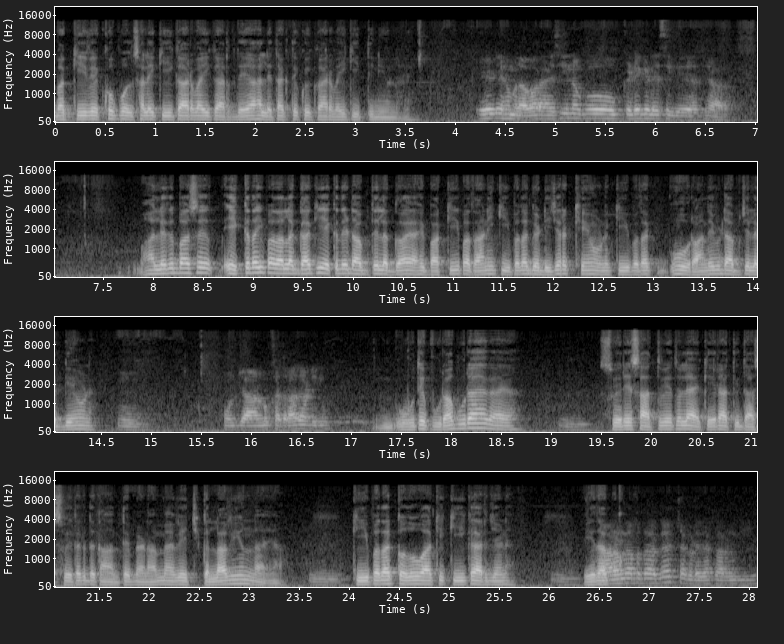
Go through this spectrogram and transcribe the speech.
ਬਾਕੀ ਵੇਖੋ ਪੁਲਿਸ ਵਾਲੇ ਕੀ ਕਾਰਵਾਈ ਕਰਦੇ ਆ। ਹਲੇ ਤੱਕ ਤੇ ਕੋਈ ਕਾਰਵਾਈ ਕੀਤੀ ਨਹੀਂ ਉਹਨਾਂ ਨੇ। ਇਹ ਜਿਹੜੇ ਹਮਲਾਵਰ ਆਏ ਸੀ? ਇਹਨਾਂ ਕੋ ਕਿਹੜੇ ਕਿਹੜੇ ਸੀਗੇ ਹਥਿਆਰ? ਹਾਲੇ ਤਾਂ ਬਸ ਇੱਕ ਦਾ ਹੀ ਪਤਾ ਲੱਗਾ ਕਿ ਇੱਕ ਦੇ ਡੱਬ ਤੇ ਲੱਗਾ ਹੋਇਆ ਸੀ। ਬਾਕੀ ਪਤਾ ਨਹੀਂ ਕੀ ਪਤਾ ਗੱਡੀ 'ਚ ਰੱਖੇ ਹੋਣ ਕੀ ਪਤਾ ਹੋਰਾਂ ਦੇ ਵੀ ਡੱਬ 'ਚ ਲੱਗੇ ਹੋਣ। ਹੂੰ। ਹੁਣ ਜਾਣ ਨੂੰ ਖਤਰਾ ਤੁਹਾਡੀ ਨੂੰ? ਉਹ ਤੇ ਪੂਰਾ ਪੂਰਾ ਹੈਗਾ ਆ। ਹੂੰ। ਸਵੇਰੇ 7 ਵਜੇ ਤੋਂ ਲੈ ਕੇ ਰਾਤੀ 10 ਵਜੇ ਤੱਕ ਦੁਕਾਨ ਤੇ ਬਹਿਣਾ। ਮੈਂ ਵਿੱਚ ਇਕੱਲਾ ਵੀ ਹੁੰਦਾ ਆ। ਹੂੰ ਕੀ ਪਤਾ ਕਦੋਂ ਆ ਕੇ ਕੀ ਕਰ ਜਾਣ। ਇਹਦਾ ਕਾਰਨ ਦਾ ਪਤਾ ਲੱਗਾ ਝਗੜੇ ਦਾ ਕਾਰਨ ਕੀ ਹੈ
